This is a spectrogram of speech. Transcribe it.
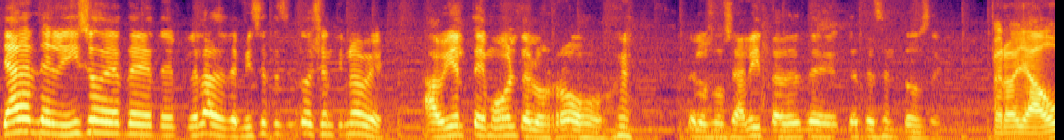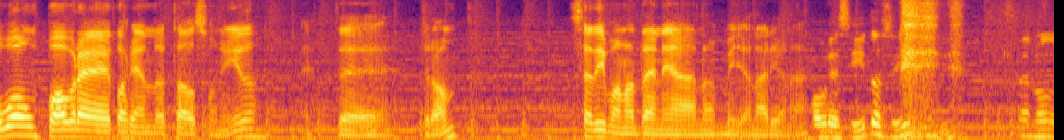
ya desde el inicio de, de, de, desde 1789 había el temor de los rojos, de los socialistas desde, desde ese entonces. Pero ya hubo un pobre corriendo a Estados Unidos, este Trump. Ese tipo no tenía, no es millonario nada. Pobrecito, sí. bueno,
